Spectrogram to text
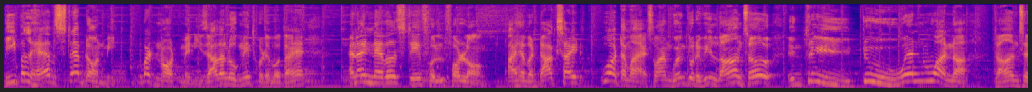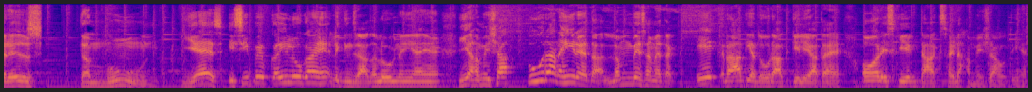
people have stepped on me but not many ज़्यादा लोग नहीं, थोड़े बहुत आए and I never stay full for long I have a dark side. What am I? So I'm going to reveal the answer in 3, 2, and 1. The answer is the moon. yes, इसी पे कई लोग आए हैं लेकिन ज़्यादा लोग नहीं आए हैं ये हमेशा पूरा नहीं रहता लंबे समय तक एक रात या दो रात के लिए आता है और इसकी एक डार्क साइड हमेशा होती है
